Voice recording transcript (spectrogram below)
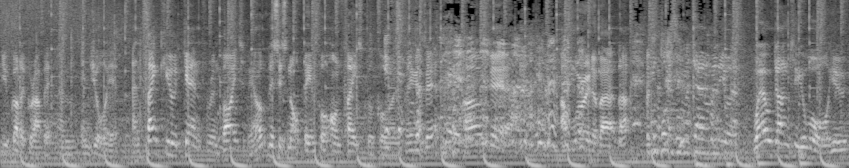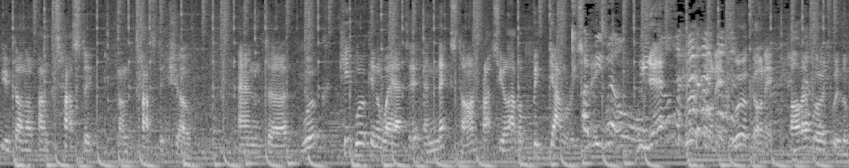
you've got to grab it and enjoy it. And thank you again for inviting me. I hope this is not being put on Facebook or anything, is it? Oh dear. I'm worried about that. Well done to you all. You, you've done a fantastic, fantastic show. And uh, work, keep working away at it. And next time, perhaps you'll have a big gallery space. Oh, we will. We Yes, will. work on it, work on it. I'll have words with them.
